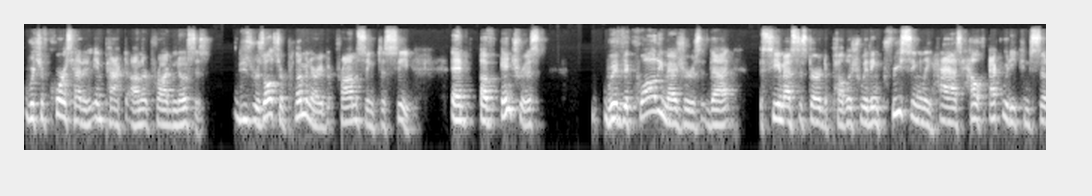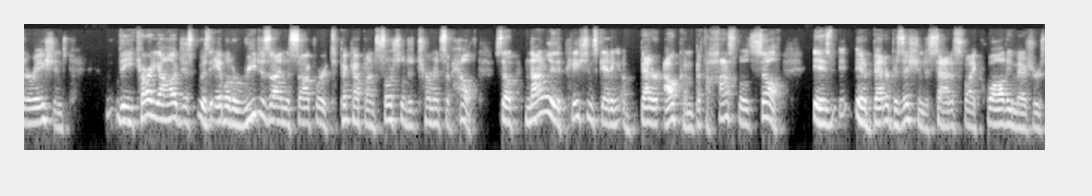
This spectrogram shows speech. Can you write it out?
which of course had an impact on their prognosis. These results are preliminary but promising to see. And of interest, with the quality measures that CMS has started to publish, with increasingly has health equity considerations, the cardiologist was able to redesign the software to pick up on social determinants of health. So not only the patient's getting a better outcome, but the hospital itself is in a better position to satisfy quality measures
